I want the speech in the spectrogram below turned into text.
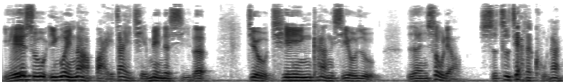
耶稣因为那摆在前面的喜乐，就轻看羞辱，忍受了十字架的苦难。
